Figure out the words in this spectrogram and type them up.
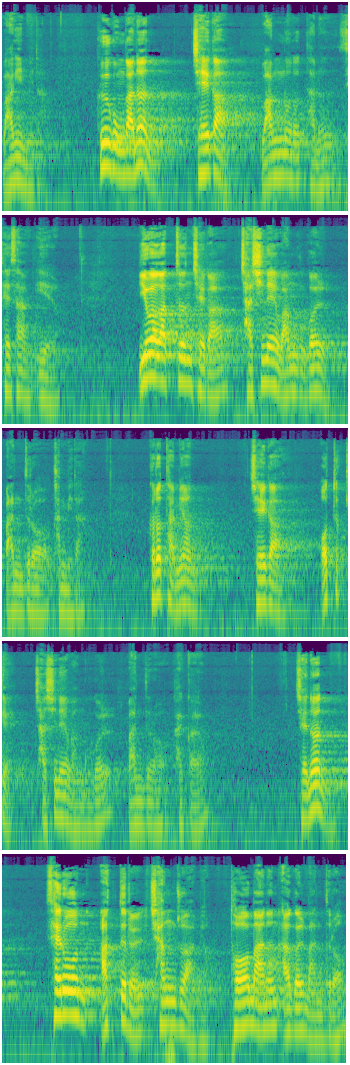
왕입니다. 그 공간은 제가 왕노릇하는 세상이에요. 이와 같은 제가 자신의 왕국을 만들어 갑니다. 그렇다면 제가 어떻게 자신의 왕국을 만들어 갈까요? 쟤는 새로운 악들을 창조하며 더 많은 악을 만들어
